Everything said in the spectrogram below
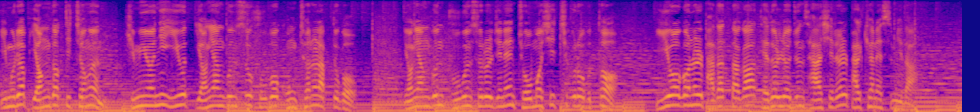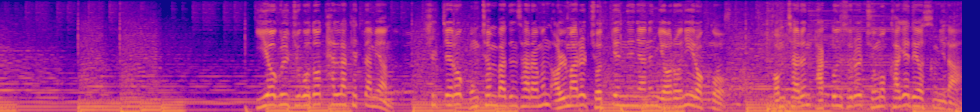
이 무렵 영덕지청은 김 의원이 이웃 영양군수 후보 공천을 앞두고 영양군 부군수를 지낸 조모 씨 측으로부터 2억 원을 받았다가 되돌려준 사실을 밝혀냈습니다. 2억을 주고도 탈락했다면 실제로 공천받은 사람은 얼마를 줬겠느냐는 여론이 일었고 검찰은 박 군수를 주목하게 되었습니다.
